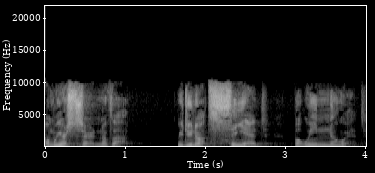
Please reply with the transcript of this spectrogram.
and we are certain of that. We do not see it, but we know it.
